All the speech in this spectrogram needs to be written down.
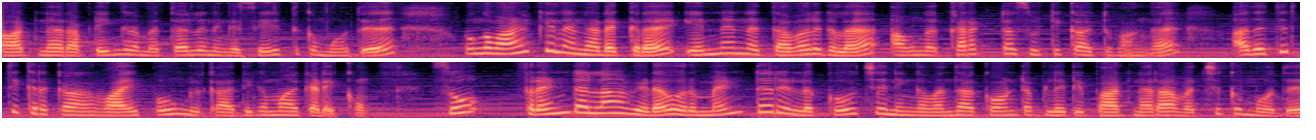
பார்ட்னர் அப்படிங்கிற மெத்தடில் நீங்கள் சேர்த்துக்கும் போது உங்கள் வாழ்க்கையில் நடக்கிற என்னென்ன தவறுகளை அவங்க கரெக்டாக சுட்டி காட்டுவாங்க அதை திருத்திக்கிறதுக்கான வாய்ப்பு உங்களுக்கு அதிகமாக கிடைக்கும். ஸோ ஃப்ரெண்டெல்லாம் விட ஒரு மென்டர் இல்லை கோச்சை நீங்கள் வந்து அக்கௌண்டபிலிட்டி பார்ட்னராக வச்சுக்கும் போது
